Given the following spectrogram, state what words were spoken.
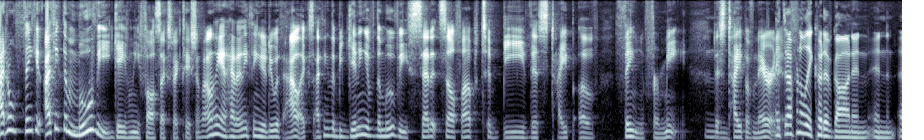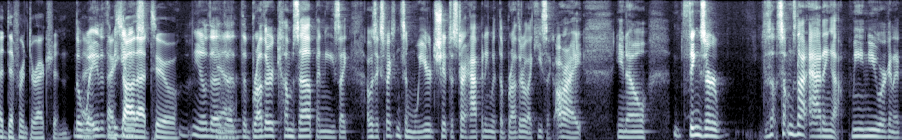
I don't think it. I think the movie gave me false expectations. I don't think it had anything to do with Alex. I think the beginning of the movie set itself up to be this type of thing for me, this mm. type of narrative. It definitely could have gone in in a different direction. The I- way that the I saw that too. you know the, Yeah. the the brother comes up and he's like i was expecting some weird shit to start happening with the brother. Like he's like all right you know things are something's not adding up. Me and you are gonna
